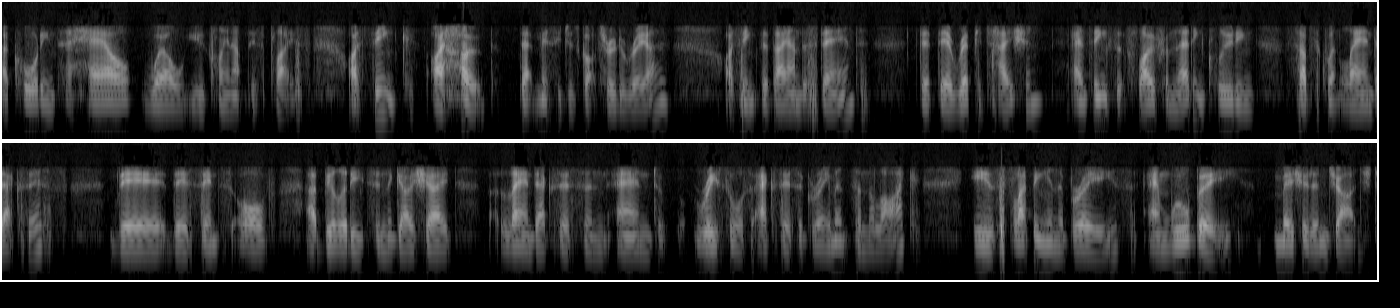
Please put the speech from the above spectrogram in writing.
according to how well you clean up this place. I think, I hope that message has got through to Rio. I think that they understand that their reputation and things that flow from that, including subsequent land access, their their sense of ability to negotiate land access and, and resource access agreements and the like is flapping in the breeze and will be measured and judged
